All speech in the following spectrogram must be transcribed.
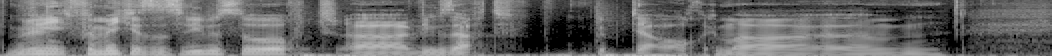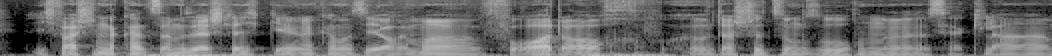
Für mich, für mich ist es Liebessucht. Äh, wie gesagt, gibt ja auch immer. Ähm, ich weiß schon, da kann es einem sehr schlecht gehen, da kann man sich auch immer vor Ort auch Unterstützung suchen, ne? ist ja klar,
